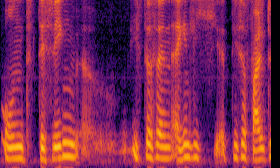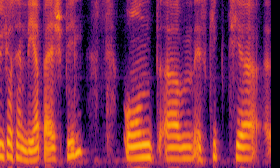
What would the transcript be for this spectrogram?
Und deswegen äh, ist das ein, eigentlich dieser Fall durchaus ein Lehrbeispiel. Und ähm, es gibt hier äh,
